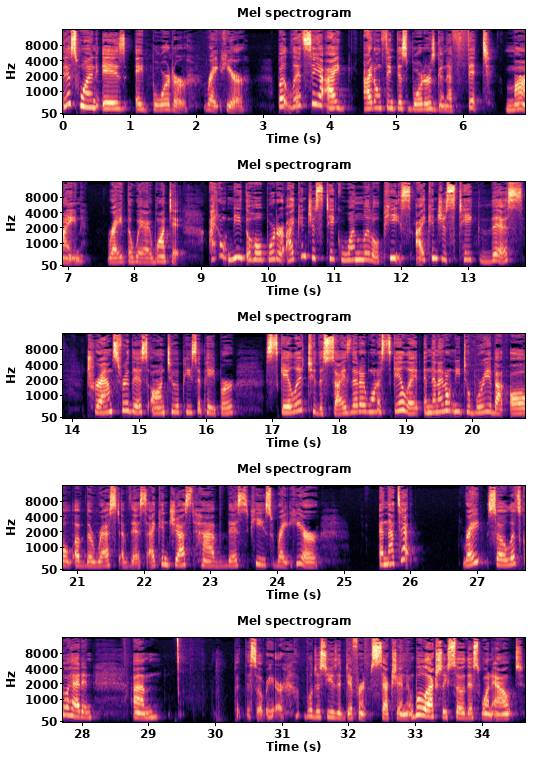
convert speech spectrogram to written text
This one is a border right here. But let's say I, I don't think this border is going to fit mine, right, the way I want it. I don't need the whole border. I can just take one little piece. I can just take this, transfer this onto a piece of paper, scale it to the size that I want to scale it, and then I don't need to worry about all of the rest of this. I can just have this piece right here, and that's it, right? So let's go ahead and um, put this over here. We'll just use a different section, and we'll actually sew this one out.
